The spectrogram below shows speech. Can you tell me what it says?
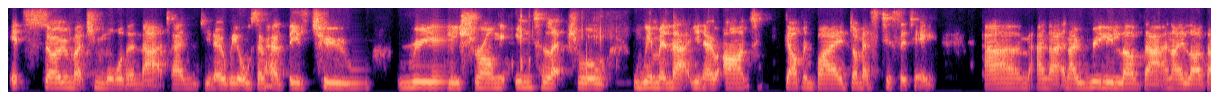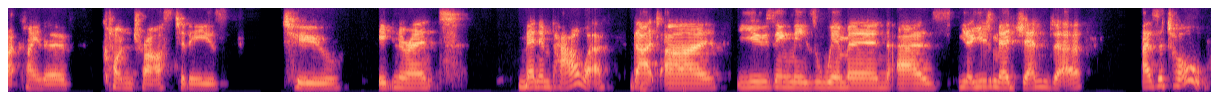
It's so much more than that. And you know we also have these two really strong intellectual women that you know aren't governed by domesticity. Um, and, I, and i really love that. And i love that kind of contrast to these two ignorant men in power that are using these women as you know using their gender as a tool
